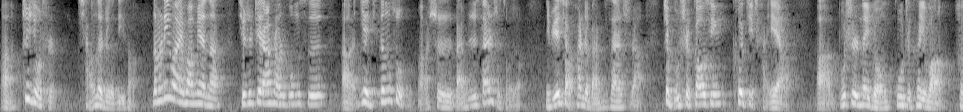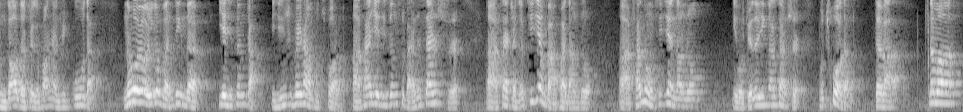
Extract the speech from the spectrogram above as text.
啊，这就是强的这个地方。那么另外一方面呢，其实这家上市公司啊，业绩增速啊是百分之三十左右。你别小看这百分之三十啊，这不是高新科技产业啊，啊，不是那种估值可以往很高的这个方向去估的。能够有一个稳定的业绩增长，已经是非常不错了啊！它业绩增速百分之三十啊，在整个基建板块当中啊，传统基建当中，我觉得应该算是不错的了，对吧？那么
